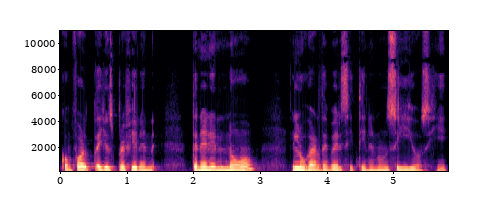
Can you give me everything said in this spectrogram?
confort. Ellos prefieren tener el no en lugar de ver si tienen un sí o si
